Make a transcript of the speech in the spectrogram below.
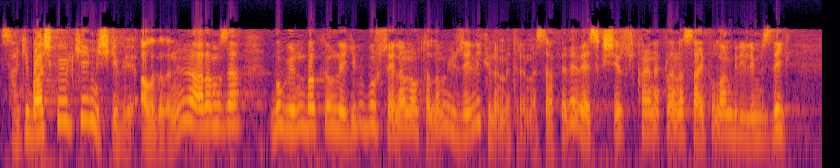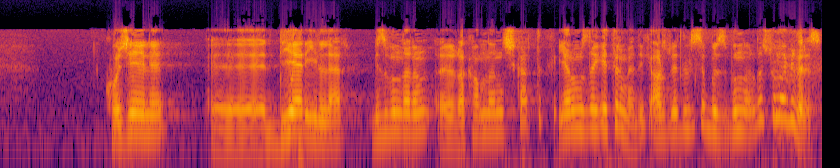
Sanki başka ülkeymiş gibi algılanıyor ve aramıza bugün bakıldığı gibi Bursa ile ortalama 150 kilometre mesafede ve Eskişehir su kaynaklarına sahip olan bir ilimiz değil. Kocaeli, e, diğer iller biz bunların e, rakamlarını çıkarttık, yanımızda getirmedik. Arzu edilirse biz bunları da sunabiliriz.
